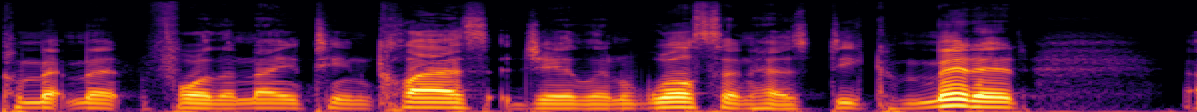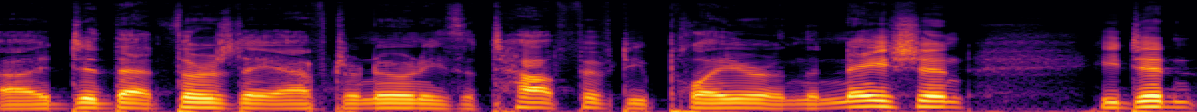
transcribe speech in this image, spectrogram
commitment for the 19 class, Jalen Wilson, has decommitted. Uh, did that Thursday afternoon. He's a top 50 player in the nation. He did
